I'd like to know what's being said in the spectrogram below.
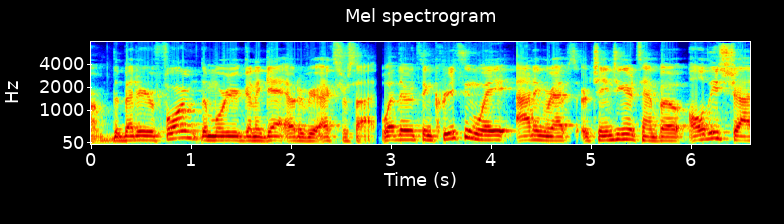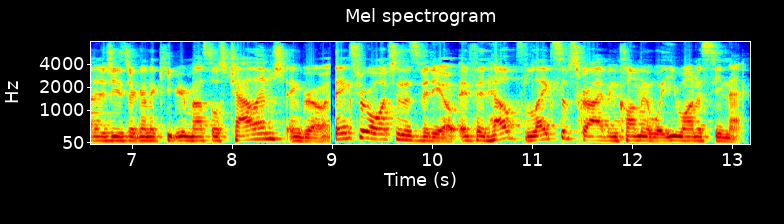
form. The better your form, the more you're going to get out of your exercise. Whether it's increasing weight, adding reps, or changing your tempo, all these strategies are going to keep your muscles challenged and growing. Thanks for watching this video. If it helped, like, subscribe, and comment what you want to see next.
